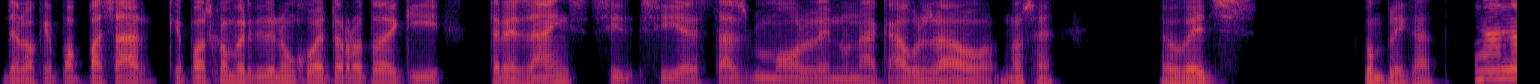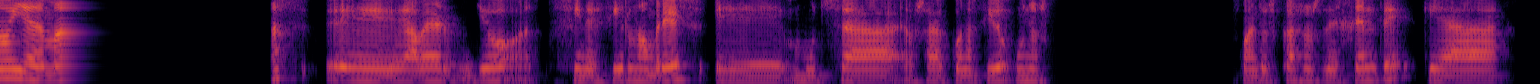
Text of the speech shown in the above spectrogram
de lo que pot passar, que pots convertir en un juguete roto d'aquí tres anys si, si estàs molt en una causa o no sé. Ho veig complicat. No, no, i además eh, a ver, yo sin decir nombres, eh, mucha, o sea, he conocido unos cuantos casos de gente que ha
